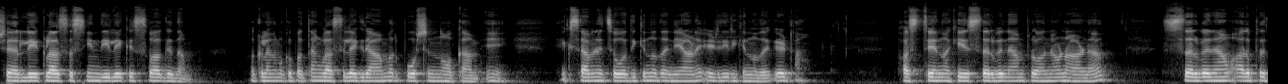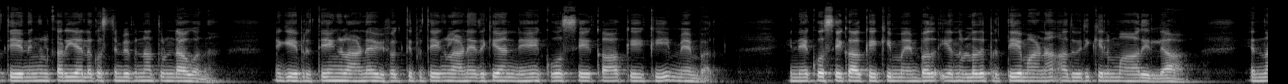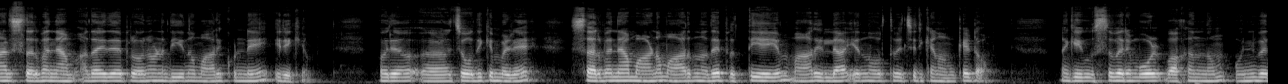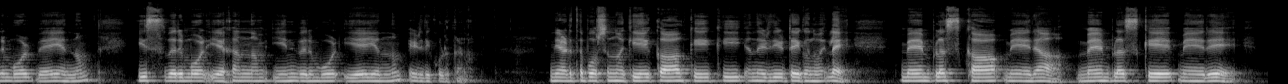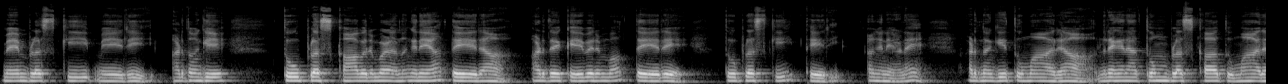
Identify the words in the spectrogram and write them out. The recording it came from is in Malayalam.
ഷെർലി ക്ലാസ്സസ് ഹിന്ദിയിലേക്ക് സ്വാഗതം. മക്കളെ നമുക്ക് പത്താം ക്ലാസ്സിലെ ഗ്രാമർ പോർഷൻ നോക്കാം. ഏ എക്സാമിന് ചോദിക്കുന്നത് തന്നെയാണ് എഴുതിയിരിക്കുന്നത് കേട്ടോ? ഫസ്റ്റ് നോക്കിയ സർവനാം പ്രോനോൺ ആണ്. സർവനാം അത് പ്രത്യയം നിങ്ങൾക്കറിയാമല്ലോ ക്വസ്റ്റ്യൻ പേപ്പറിനകത്ത് ഉണ്ടാകുമെന്ന് നോക്കിയ പ്രത്യയങ്ങളാണ് വിഭക്തി പ്രത്യയങ്ങളാണ്. ഏതൊക്കെയാണ് നേ കോസെ കാ കെ കി മെമ്പർ. പിന്നെ കോസെ കാ കെ കി മെമ്പർ എന്നുള്ളത് പ്രത്യയമാണ് അതൊരിക്കലും മാറില്ല. എന്നാൽ സർവനാം അതായത് പ്രോനോൺ എന്ത് ചെയ്യുന്നു? മാറിക്കൊണ്ടേ ഇരിക്കും. ഒരു ചോദിക്കുമ്പോഴേ സർവനാമാണ് മാറുന്നത് പ്രത്യയം മാറില്ല എന്ന് ഓർത്ത് വെച്ചിരിക്കണം കേട്ടോ? നോക്കി ഉസ് വരുമ്പോൾ വഹെന്നും ഉൻ വരുമ്പോൾ വേ എന്നും ഇസ് വരുമ്പോൾ യഹെന്നും ഇൻ വരുമ്പോൾ എ എന്നും എഴുതി കൊടുക്കണം. ഇനി അടുത്ത പോർഷൻ നോക്കി കാ കേ കി എന്ന് എഴുതിയിട്ടേക്കുന്നു അല്ലേ? മേം പ്ലസ് കാ മേര മേം പ്ലസ് കെ മേരെ മേം പ്ലസ് കി മേരി. അടുത്ത നോക്കി തൂ പ്ലസ് കാ വരുമ്പോഴാണ് എങ്ങനെയാ? തേര. അടുത്ത കെ വരുമ്പോൾ തേരെ. തു പ്ലസ് കി തേരി. അങ്ങനെയാണേ? അടുത്ത നോക്കി തുമാര. എന്നിട്ട് എങ്ങനെയാ? തും പ്ലസ് ക തുമാര.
